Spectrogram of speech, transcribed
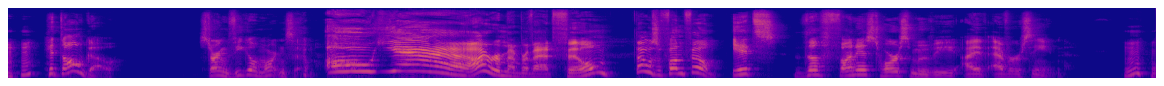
Mm-hmm. hidalgo starring viggo mortensen Oh yeah, I remember that film. That was a fun film. it's the funnest horse movie i've ever seen Mm-hmm.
